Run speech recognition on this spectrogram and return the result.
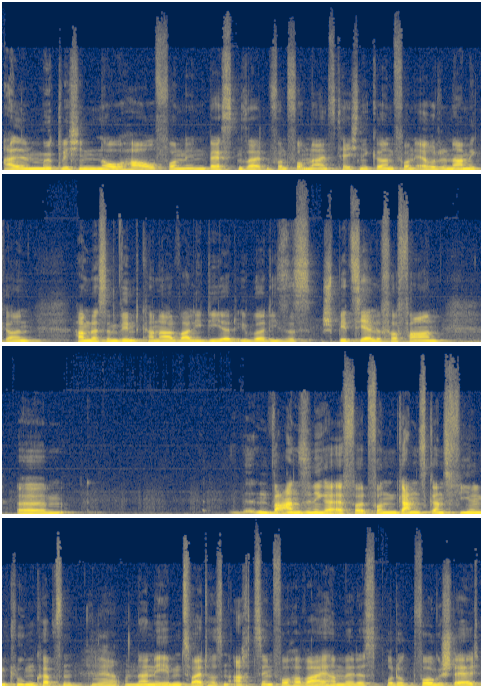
allem möglichen Know-how von den besten Seiten von Formel-1-Technikern, von Aerodynamikern, haben das im Windkanal validiert über dieses spezielle Verfahren. Ähm, ein wahnsinniger Effort von ganz, ganz vielen klugen Köpfen. ja. Und dann eben 2018 vor Hawaii haben wir das Produkt vorgestellt.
